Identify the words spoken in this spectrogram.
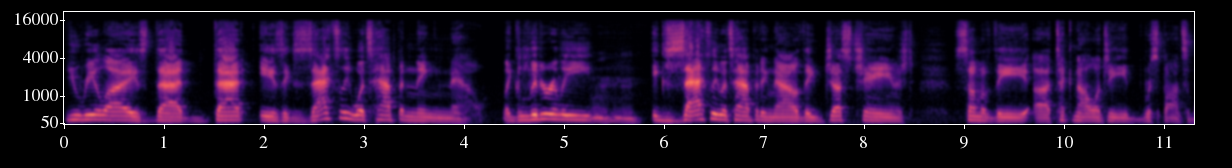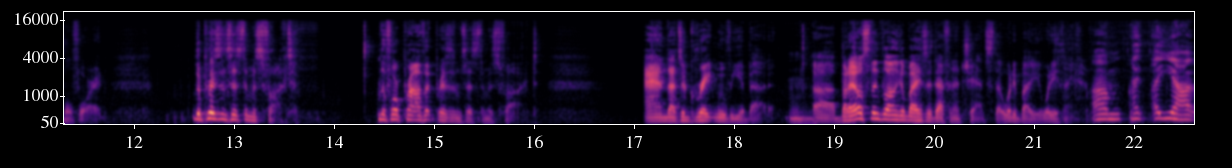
you realize that that is exactly what's happening now. Like literally, exactly what's happening now. They just changed some of the uh, technology responsible for it. The prison system is fucked. The for-profit prison system is fucked, and that's a great movie about it. Uh, but I also think Long Goodbye has a definite chance. Though, what about you? What do you think? Um, I, I, yeah,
